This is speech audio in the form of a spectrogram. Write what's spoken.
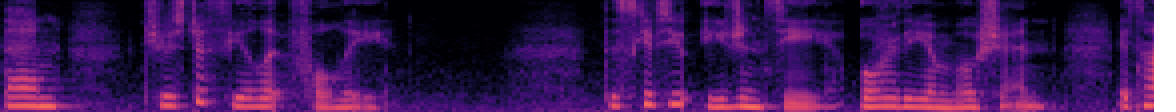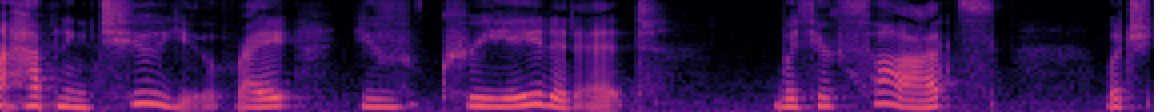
Then choose to feel it fully. This gives you agency over the emotion. It's not happening to you, right? You've created it with your thoughts, which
